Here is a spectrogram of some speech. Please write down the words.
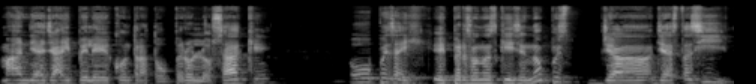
mande allá y pelee contra todo, pero lo saque. O pues hay, hay, personas que dicen, no, pues ya, ya está así,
